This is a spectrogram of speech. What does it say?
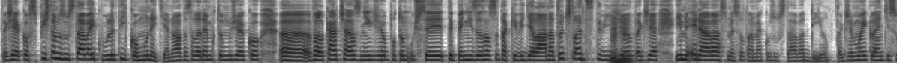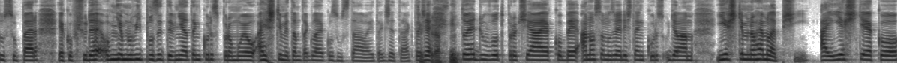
takže jako spíš tam zůstávají kvůli té komunitě. No a vzhledem k tomu, že jako uh, velká část z nich, že jo, potom už si ty peníze zase taky vydělá na to členství, mm-hmm. že jo, mhm. takže jim i dává smysl tam jako zůstávat díl. Takže moji klienti jsou super, jako všude o mě mluví pozitivně a ten kurz promujou a ještě mi tam takhle jako zůstávají, takže tak. Takže i to je důvod, proč já jakoby, ano, samozřejmě, když ten kurz udělám ještě mnohem lepší a ještě jako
